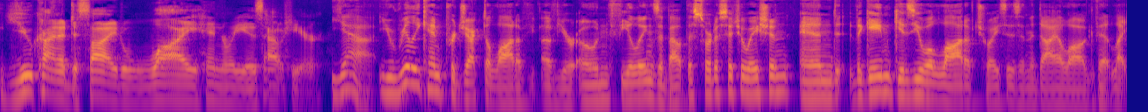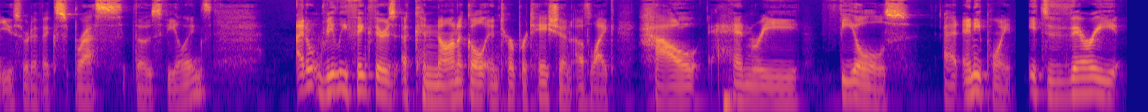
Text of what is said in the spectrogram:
You kind of decide why Henry is out here. Yeah, you really can project a lot of, of your own feelings about this sort of situation, and the game gives you a lot of choices in the dialogue that let you sort of express those feelings. I don't really think there's a canonical interpretation of like how Henry feels at any point. It's very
